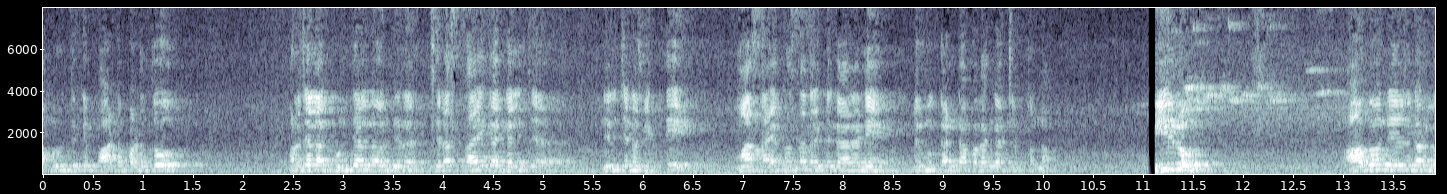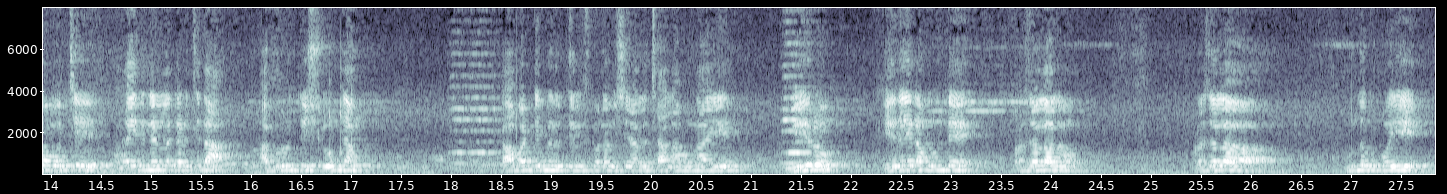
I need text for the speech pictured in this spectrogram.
అభివృద్ధికి పాటుపడుతూ ప్రజల గుండెల్లో నిర చిరస్థాయిగా గెలిచ నిలిచిన వ్యక్తి మా సాయిప్రసాద్ రెడ్డి గారని మేము గంటాపదంగా చెప్తున్నాం. మీరు ఆదో నియోజకవర్గం వచ్చి ఐదు నెలలు గడిచిన అభివృద్ధి శూన్యం. కాబట్టి మీరు తెలుసుకున్న విషయాలు చాలా ఉన్నాయి. మీరు ఏదైనా ఉంటే ప్రజలను ప్రజల ముందుకు పోయి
